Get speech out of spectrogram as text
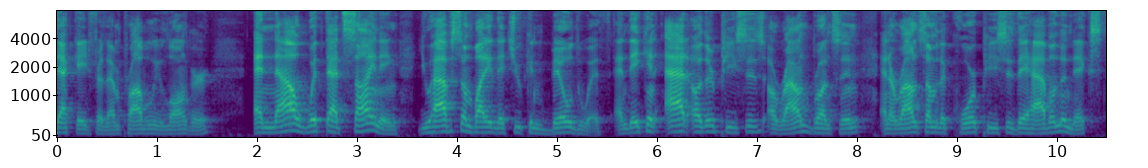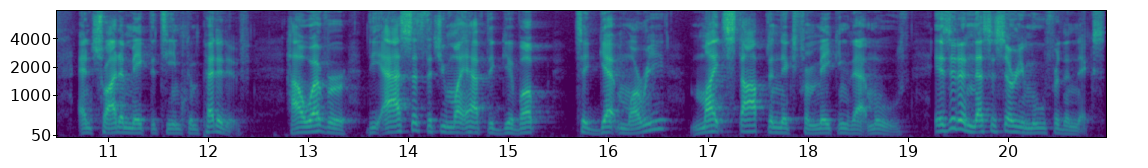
decade for them, probably longer. And now with that signing, you have somebody that you can build with, and they can add other pieces around Brunson and around some of the core pieces they have on the Knicks and try to make the team competitive. However, the assets that you might have to give up to get Murray might stop the Knicks from making that move. Is it a necessary move for the Knicks?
